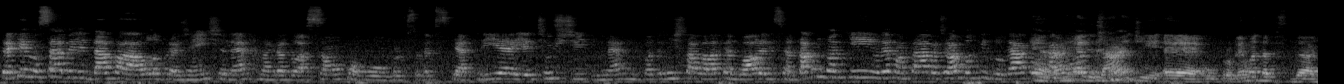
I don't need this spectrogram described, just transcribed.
Pra quem não sabe, ele dava aula pra gente, né, na graduação como professor da psiquiatria e ele tinha uns tiques, né? Enquanto a gente tava lá tendo aula, ele sentava no banquinho, levantava, tirava o banquinho do lugar, É, colocava na no outro. realidade, é, o problema da, da,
